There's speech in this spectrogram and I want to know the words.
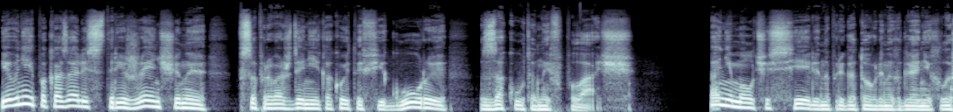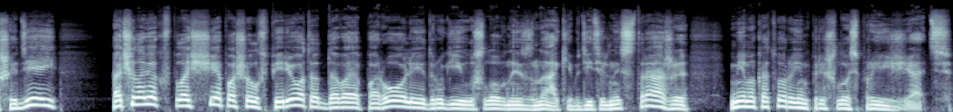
и в ней показались три женщины в сопровождении какой-то фигуры, закутанной в плащ. Они молча сели на приготовленных для них лошадей, а человек в плаще пошел вперед, отдавая пароли и другие условные знаки бдительной стражи, мимо которой им пришлось проезжать.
